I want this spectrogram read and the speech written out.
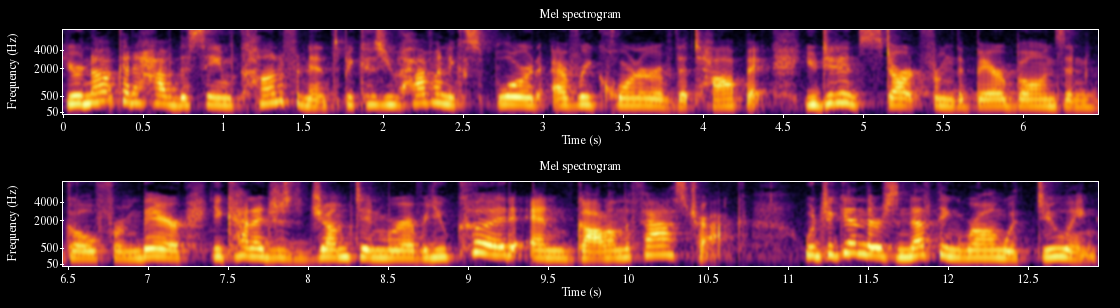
you're not going to have the same confidence because you haven't explored every corner of the topic. You didn't start from the bare bones and go from there. You kind of just jumped in wherever you could and got on the fast track. Which, again, there's nothing wrong with doing,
